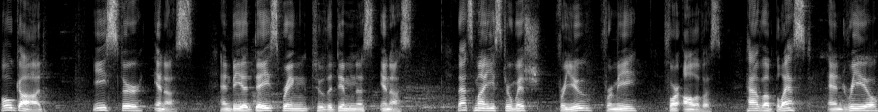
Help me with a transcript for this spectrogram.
Oh God, Easter in us, and be a dayspring to the dimness in us. That's my Easter wish for you, for me, for all of us. Have a blessed and real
